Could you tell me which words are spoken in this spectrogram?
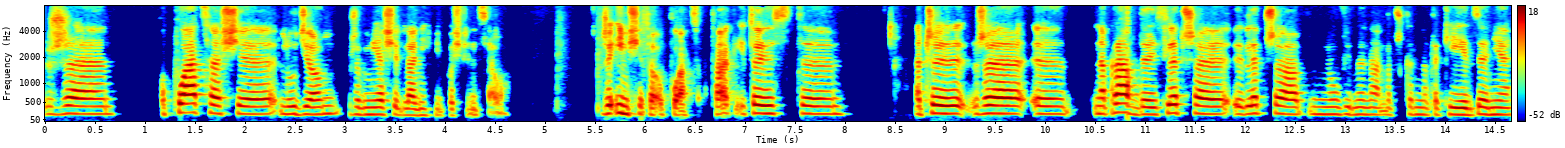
że opłaca się ludziom, żebym ja się dla nich nie poświęcała. Że im się to opłaca, tak? I to jest, y, znaczy, że y, naprawdę jest lepsze, lepsze mówimy na, na przykład na takie jedzenie,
